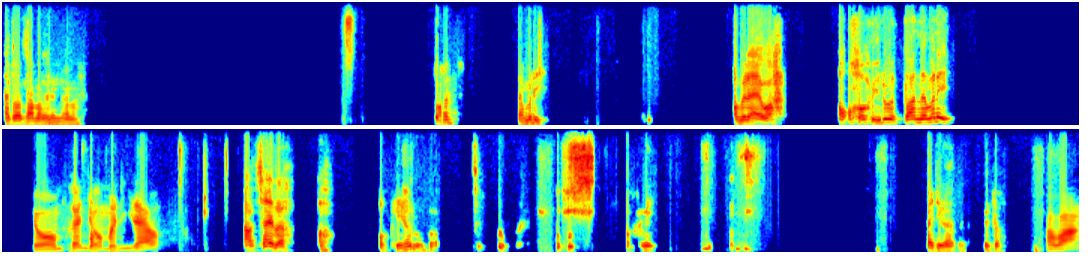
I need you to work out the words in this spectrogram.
อะตอนตามมาเลยตามมาตอนตามมาดิ เอาไปไหนวะอ๋ออยู่นู่นตอนเดินมาดิ โยมเพื่อนโยมมานี่แล้ว อ้าวใช่เหรออ๋อโอเคครับหลวงพ่อปุ๊บปุ๊บปุ๊บเอาทางนี้ไปดีกว่าไปต่อระวัง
